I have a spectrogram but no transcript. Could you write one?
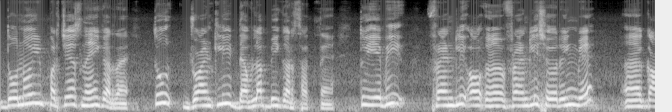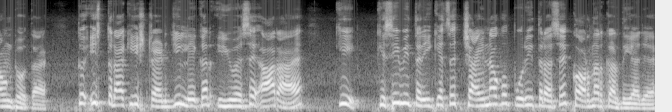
दोनों ही परचेज़ नहीं कर रहे हैं तो जॉइंटली डेवलप भी कर सकते हैं। तो ये भी फ्रेंडली और फ्रेंडली शेयरिंग में काउंट होता है। तो इस तरह की स्ट्रेटजी लेकर यूएसए आ रहा है। कि किसी भी तरीके से चाइना को पूरी तरह से कॉर्नर कर दिया जाए।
